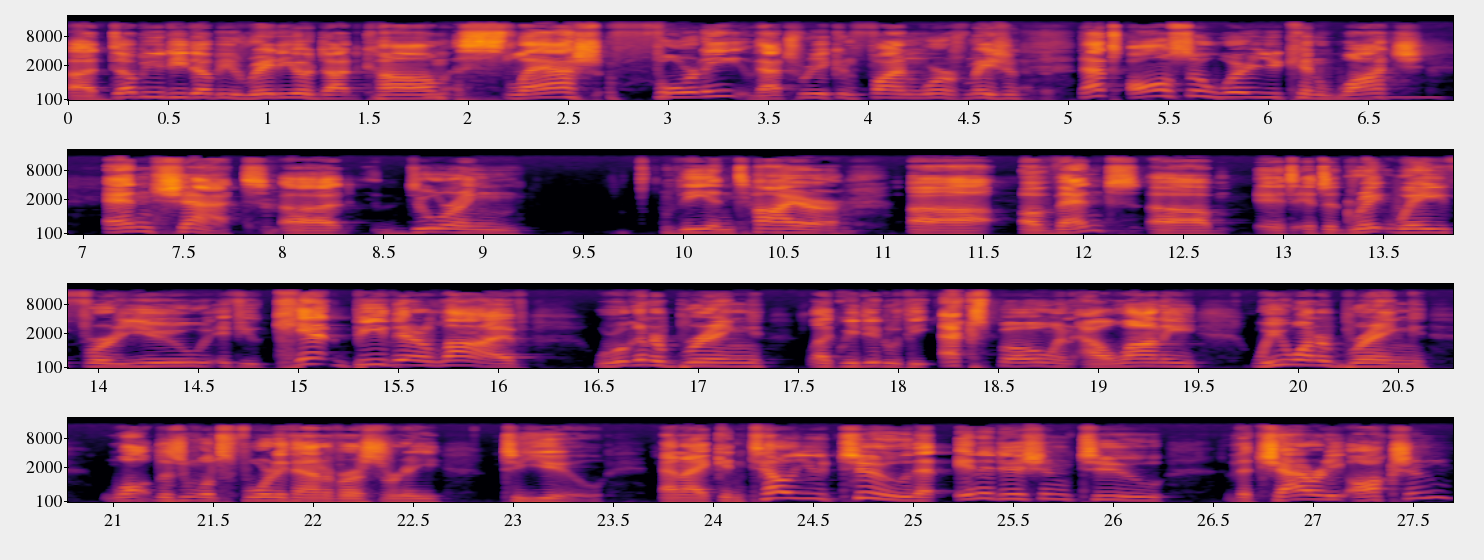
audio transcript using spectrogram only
uh, wdwradio.com slash 40. That's where you can find more information. That's also where you can watch and chat uh, during the entire uh, event. Um, it, it's a great way for you. If you can't be there live, we're going to bring, like we did with the Expo and Aulani, we want to bring Walt Disney World's 40th anniversary to you. And I can tell you, too, that in addition to the charity auction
